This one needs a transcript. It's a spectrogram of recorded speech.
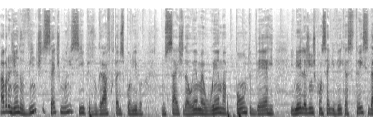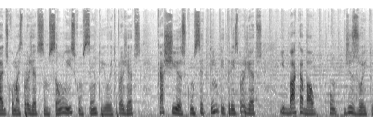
abrangendo 27 municípios. O gráfico está disponível no site da UEMA, é uema.br, e nele a gente consegue ver que as três cidades com mais projetos são São Luís, com 108 projetos, Caxias, com 73 projetos, e Bacabal, com 18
